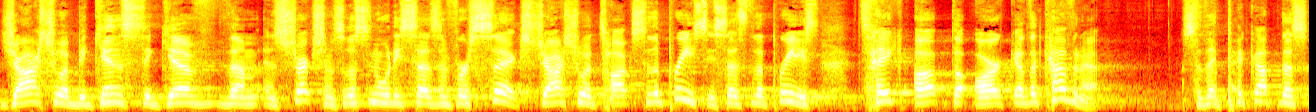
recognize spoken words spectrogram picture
Joshua begins to give them instructions. Listen to what he says in verse 6. Joshua talks to the priest. He says to the priest, Take up the ark of the covenant. So they pick up this,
